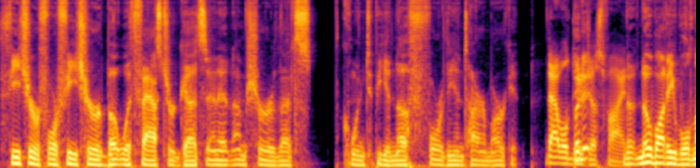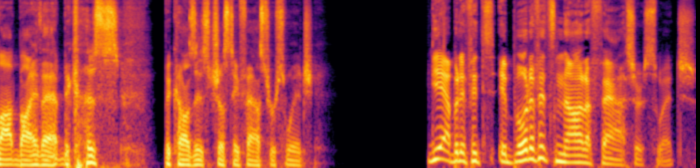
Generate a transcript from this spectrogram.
feature for feature, but with faster guts in it, I'm sure that's going to be enough for the entire market. That will do it- just fine. No, nobody will not buy that because because it's just a faster Switch. Yeah, but if it's if, what if it's not a faster Switch?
